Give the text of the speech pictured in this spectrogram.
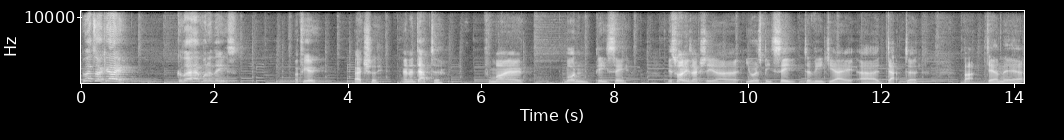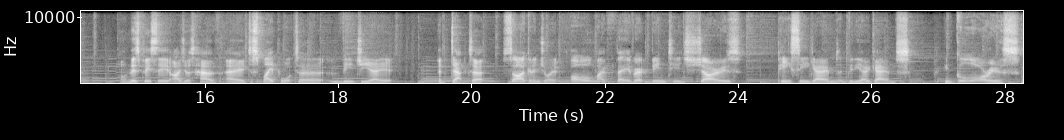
But that's okay, because I have one of these. A few, actually. An adapter for my modern PC. This one is actually a USB-C to VGA adapter, but down there on this PC, I just have a DisplayPort to VGA adapter so I can enjoy all my favorite vintage shows, PC games, and video games in glorious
